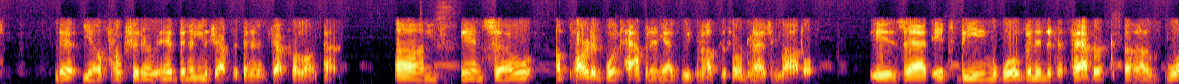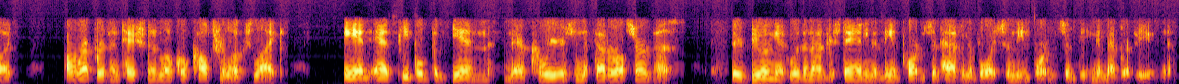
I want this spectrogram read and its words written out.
the you know folks that are, have been in the job have been in the job for a long time. Um, and so a part of what's happening as we develop this organizing model is that it's being woven into the fabric of what our representation and local culture looks like and as people begin their careers in the federal service, they're doing it with an understanding of the importance of having a voice and the importance of being a member of the union.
